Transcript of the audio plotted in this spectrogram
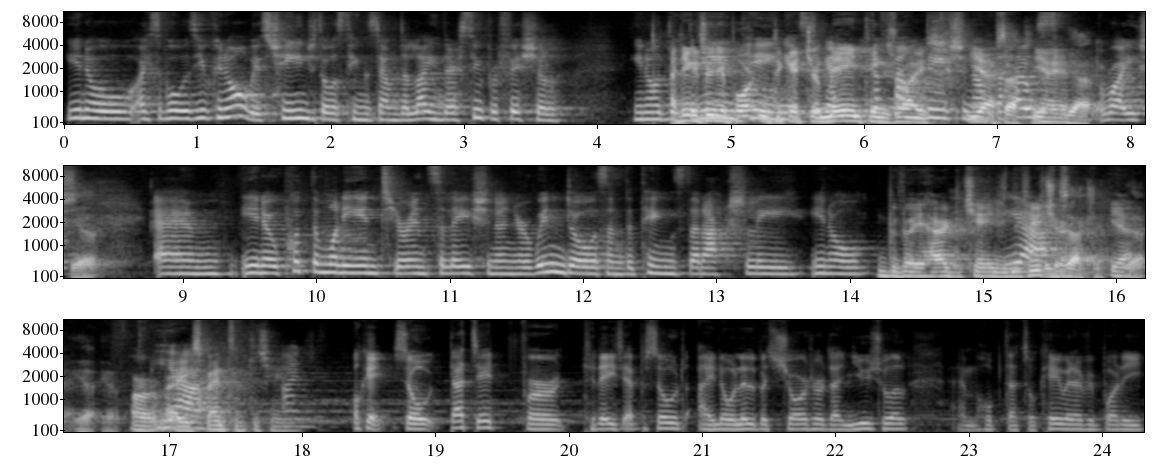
you know, I suppose you can always change those things down the line. They're superficial. You know, the, I think it's really important to thing get is your main the things right. foundation Yeah, of the exactly. house Yeah, yeah. right. Yeah. Um, you know, put the money into your insulation and your windows and the things that actually, you know, It'd be very hard to change in Yeah. the future. Exactly. Yeah. Yeah, yeah, yeah. Or very Yeah. expensive to change. Okay, so that's it for today's episode. I know a little bit shorter than usual. I um, hope that's okay with everybody.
